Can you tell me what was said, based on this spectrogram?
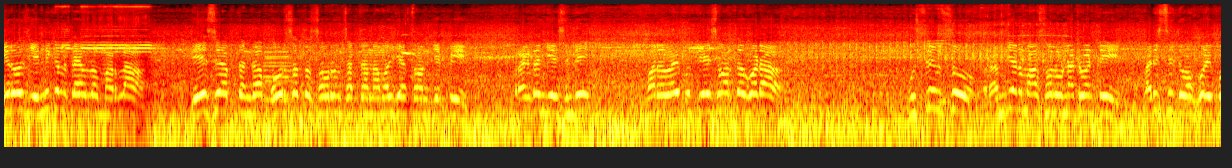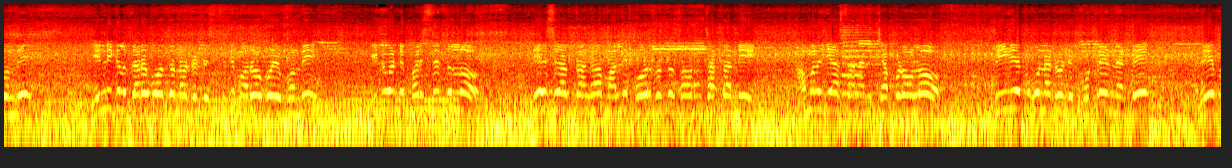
ఈరోజు ఎన్నికల టైంలో మరలా దేశవ్యాప్తంగా పౌరసత్వ సవరణ చట్టాన్ని అమలు చేస్తామని చెప్పి ప్రకటన చేసింది. మరోవైపు దేశమంతా కూడా ముస్లిమ్స్ రంజాన్ మాసంలో ఉన్నటువంటి పరిస్థితి ఒకవైపు ఉంది. ఎన్నికలు జరగబోతున్నటువంటి స్థితి మరొకవైపు ఉంది. ఇటువంటి పరిస్థితుల్లో దేశవ్యాప్తంగా మళ్ళీ పౌరసత్వ సవరణ చట్టాన్ని అమలు చేస్తానని చెప్పడంలో బీజేపీకి ఉన్నటువంటి కుట్ర ఏంటంటే రేపు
